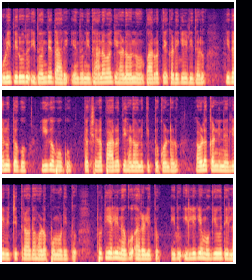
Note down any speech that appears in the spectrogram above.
ಉಳಿದಿರುವುದು ಇದೊಂದೇ ದಾರಿ ಎಂದು ನಿಧಾನವಾಗಿ ಹಣವನ್ನು ಪಾರ್ವತಿಯ ಕಡೆಗೆ ಹಿಡಿದಳು. ಇದನ್ನು ತಗೋ, ಈಗ ಹೋಗು. ತಕ್ಷಣ ಪಾರ್ವತಿ ಹಣವನ್ನು ಕಿತ್ತುಕೊಂಡಳು. ಅವಳ ಕಣ್ಣಿನಲ್ಲಿ ವಿಚಿತ್ರವಾದ ಹೊಳಪು ಮೂಡಿತು ತುಟಿಯಲ್ಲಿ ನಗು ಅರಳಿತು. ಇದು ಇಲ್ಲಿಗೆ ಮುಗಿಯುವುದಿಲ್ಲ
